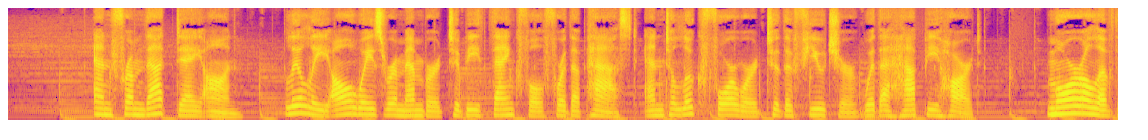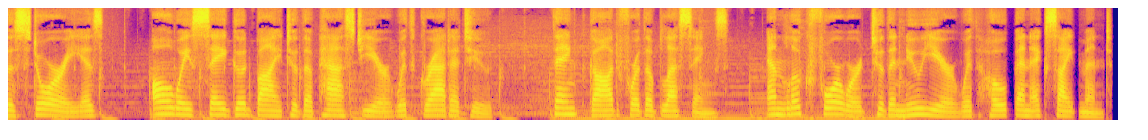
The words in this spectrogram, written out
And from that day on, Lily always remembered to be thankful for the past and to look forward to the future with a happy heart. Moral of the story is always say goodbye to the past year with gratitude. Thank God for the blessings, and look forward to the new year with hope and excitement.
